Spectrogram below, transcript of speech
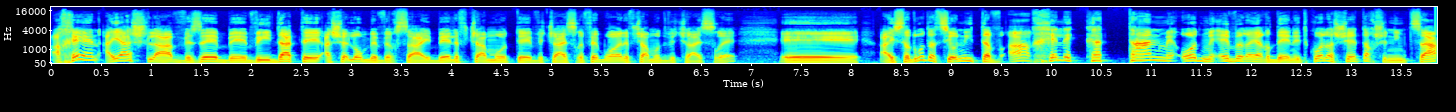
אכן, היה שלב, וזה בוועידת אה, השלום בוורסאי ב-1919, פברואר 1919, אה, ההסתדרות הציונית טבעה חלק קטן מאוד מעבר הירדן, את כל השטח שנמצא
